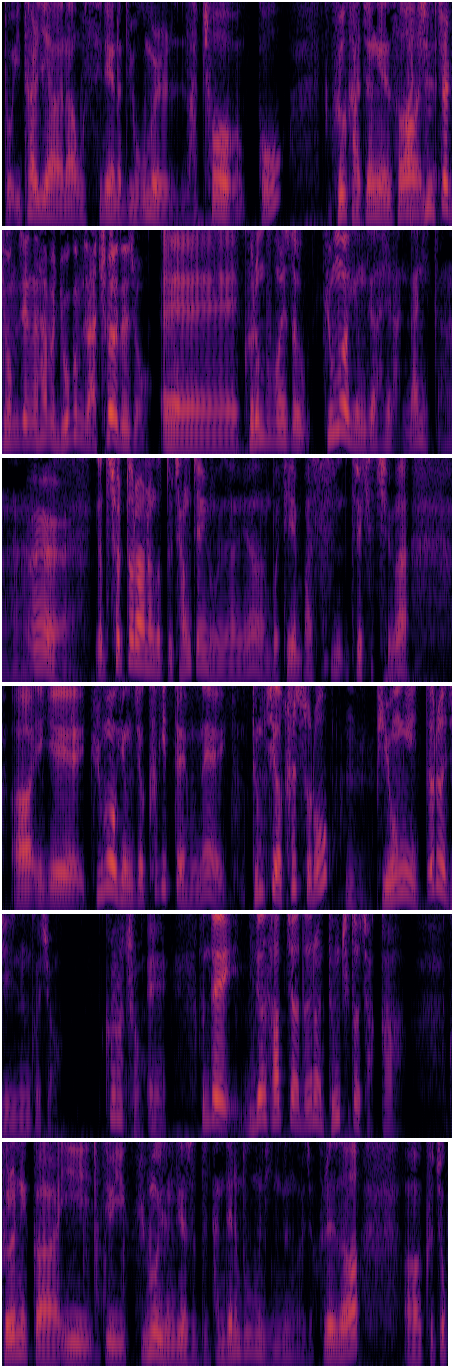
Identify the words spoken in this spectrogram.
또 이탈리아나 오스트리아나 요금을 낮췄고 그 과정에서 아, 진짜 경쟁을 하면 요금 낮춰야 되죠. 예, 그런 부분에서 규모의 경쟁 사실 안 나니까. 예. 그러니까 철도라는 것도 장점이 뭐냐면 뭐 뒤에 말씀드리겠지만 아 이게 규모 경제가 크기 때문에 등치가 클수록 음. 비용이 떨어지는 거죠. 그렇죠. 예. 근데 민간 사업자들은 등치도 작아. 그러니까 이, 이 규모 경제에서도 안 되는 부분이 있는 거죠. 그래서 어 그쪽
